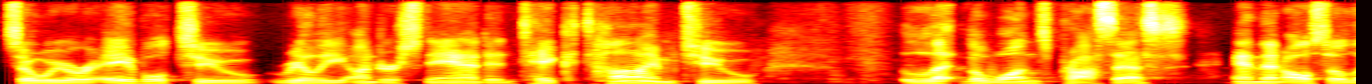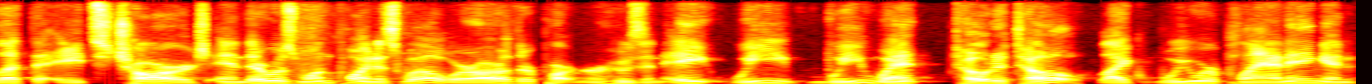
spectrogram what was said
So we were able to really understand and take time to let the ones process and then also let the eights charge. And there was one point as well where our other partner, who's an eight, we we went toe to toe, like we were planning and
